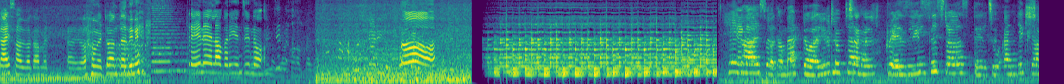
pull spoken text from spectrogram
ಗಾಯ್ಸ್ ನಾವು ಇವಾಗ ಮೆಟ್ ಮೆಟ್ರೋ ಅಂತ ಇದ್ದೀನಿ. ಟ್ರೈನೇ ಎಲ್ಲ ಬರೀ engine guys, welcome back to our YouTube channel Crazy Sisters Teju and Deeksha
